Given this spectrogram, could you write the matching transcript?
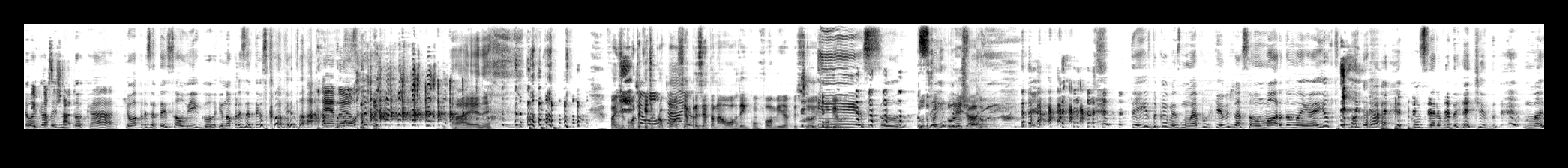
Eu Fico acabei de me tocar que eu apresentei só o Igor e não apresentei os convidados. É, não. Ah, é, né? Faz de conta que é de Chamou propósito e apresenta na ordem conforme a pessoa ouviu. Isso! Tudo foi planejado. Desde o começo, não é porque já são uma hora da manhã e eu tô com o cérebro derretido. Mas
